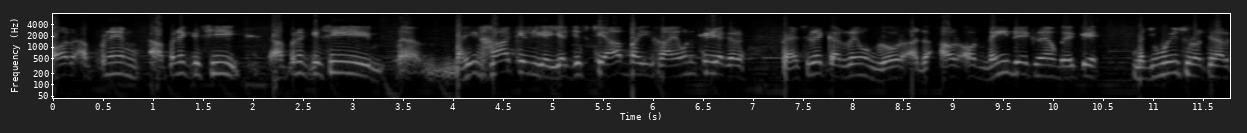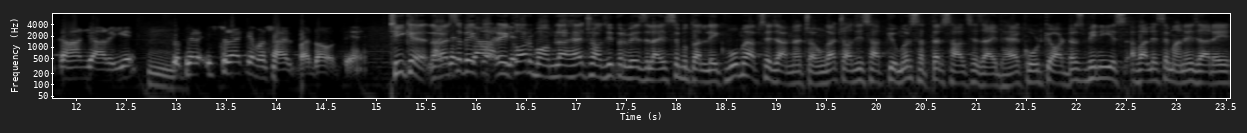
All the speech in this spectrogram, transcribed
और अपने अपने किसी अपने किसी भाई खा के लिए या जिसके आप भाई खाए उनके लिए अगर फैसले कर रहे होंगे और और, और नहीं देख रहे होंगे कि मजमू सूरत हाल कहाँ जा रही है? हम्म। तो फिर इस तरह के मसाइल पैदा होते हैं। ठीक है लगार साहब एक और एक और मामला है चौधरी परवेज इलाही से मुतलिक वो मैं आपसे जानना चाहूँगा। चौधरी साहब की उम्र सत्तर साल से जायद है कोर्ट के ऑर्डर्स भी नहीं इस हवाले से माने जा रहे।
